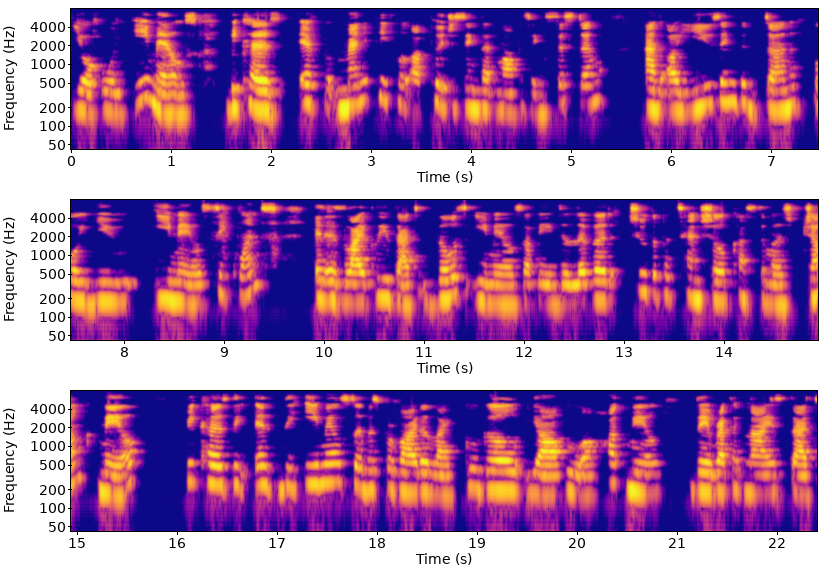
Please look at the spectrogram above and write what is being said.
your own emails because if many people are purchasing that marketing system and are using the done for you email sequence, it is likely that those emails are being delivered to the potential customer's junk mail because the the email service provider like Google, Yahoo, or Hotmail they recognize that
